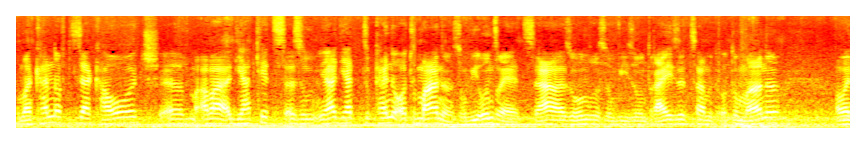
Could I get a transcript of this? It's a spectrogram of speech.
Und man kann auf dieser Couch, ähm, aber die hat jetzt, also ja, die hat so keine Ottomane, so wie unsere jetzt. Ja, also unsere ist irgendwie so ein Dreisitzer mit Ottomane. Aber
